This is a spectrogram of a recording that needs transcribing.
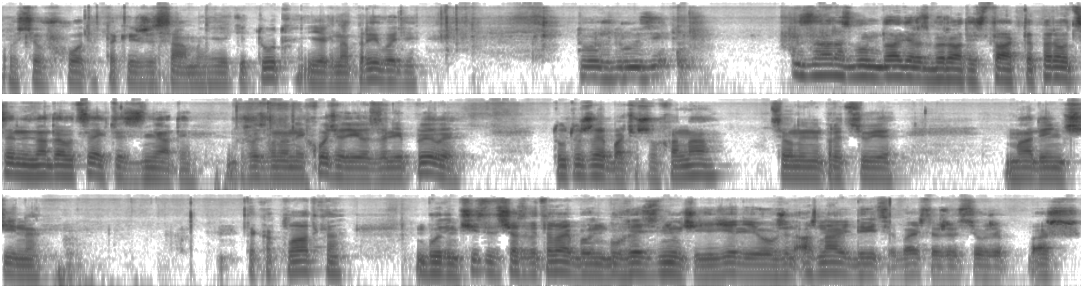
Ось вход такий же самий, як і тут, як на приводі. Тож, друзі, зараз будемо далі розбиратись. Так, тепер оце не треба оце хтось зняти. Щось воно не хоче, його заліпили. Тут уже бачу, що хана. Це воно не працює. China. Така платка. Будемо чистити, зараз витираю, бо він був грязнючий. Єлі його вже аж навіть дивіться, бачите, вже все вже аж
